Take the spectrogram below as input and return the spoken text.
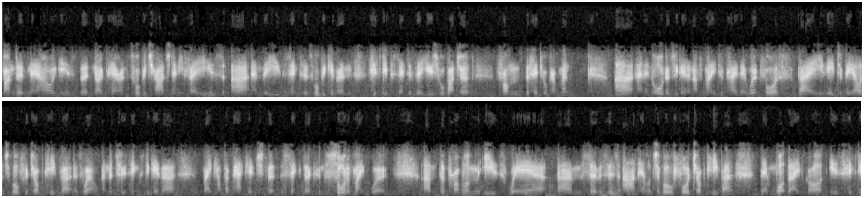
funded now is that no parents will be charged any fees uh, and the centres will be given 50% of their usual budget from the federal government. Uh, and in order to get enough money to pay their workforce, they need to be eligible for JobKeeper as well. And the two things together make up a package that the sector can sort of make work. Um, the problem is where um, services aren't eligible for JobKeeper, then what they've got is 50%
